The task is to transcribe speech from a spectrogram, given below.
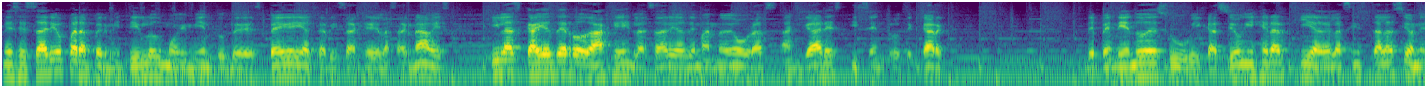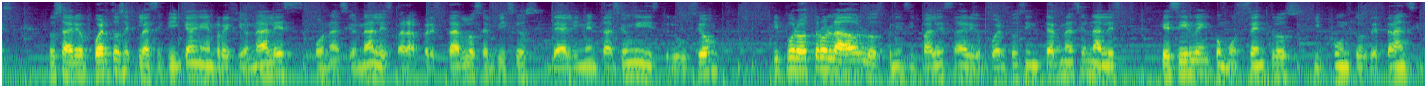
necesario para permitir los movimientos de despegue y aterrizaje de las aeronaves y las calles de rodaje, las áreas de maniobras, hangares y centros de carga. Dependiendo de su ubicación y jerarquía de las instalaciones, Los aeropuertos se clasifican en regionales o nacionales para prestar los servicios de alimentación y distribución y por otro lado los principales aeropuertos internacionales que sirven como centros y puntos de tránsito.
